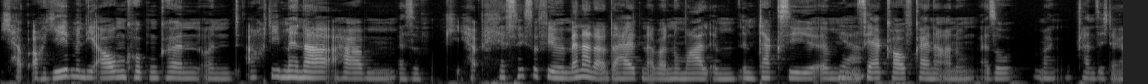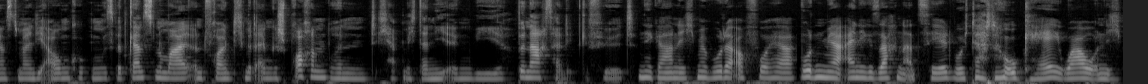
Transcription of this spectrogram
ich habe auch jedem in die Augen gucken können. Und auch die Männer haben, also okay, ich habe jetzt nicht so viel mit Männern da unterhalten, aber normal im, im Taxi, im Ja. Verkauf, keine Ahnung. Also man kann sich da ganz normal in die Augen gucken. Es wird ganz normal und freundlich mit einem gesprochen und ich habe mich da nie irgendwie benachteiligt gefühlt. Nee, gar nicht. Mir wurde auch vorher, wurden mir einige Sachen erzählt, wo ich dachte, okay, wow. Und ich,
